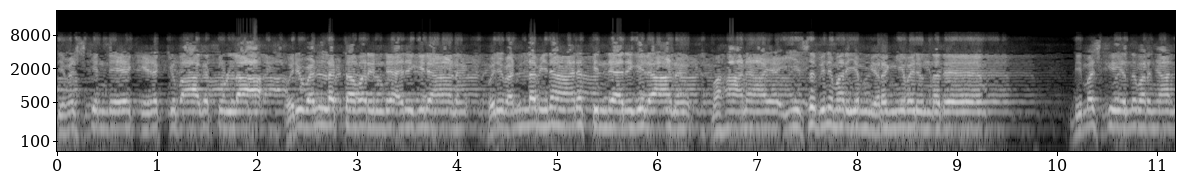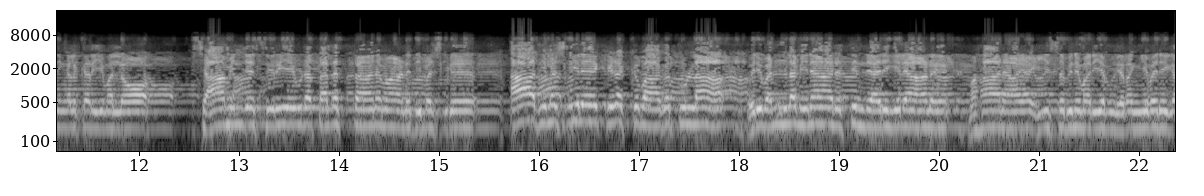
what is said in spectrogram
ദിമഷ്കിന്റെ കിഴക്ക് ഭാഗത്തുള്ള ഒരു വെള്ള ടവറിന്റെ അരികിലാണ് ഒരു വെള്ള മിനാരത്തിന്റെ അരികിലാണ് മഹാനായ ഈസബിന് മറിയം ഇറങ്ങി വരുന്നത്. ദിമഷ്ക് എന്ന് പറഞ്ഞാൽ നിങ്ങൾക്കറിയുമല്ലോ. ഷാമിന്റെ സിറിയയുടെ തലസ്ഥാനമാണ് ദിമഷ്ക്. ആ ദിമഷ്കിലെ കിഴക്ക് ഭാഗത്തുള്ള ഒരു വെള്ള മിനാരത്തിന്റെ അരികിലാണ് മഹാനായ ഈസബിന് മറിയം ഇറങ്ങി വരിക.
